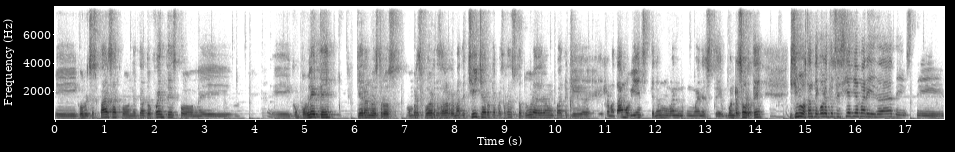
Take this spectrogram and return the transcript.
eh, con Ruiz Esparza, con Edgardo Fuentes, con, eh, eh, con Poblete, que eran nuestros hombres fuertes a la remate. Chicharo, que a pesar de su estatura era un cuate que remataba muy bien, tenía un buen, un buen, este, un buen resorte. Hicimos bastante goles, entonces sí había variedad este,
